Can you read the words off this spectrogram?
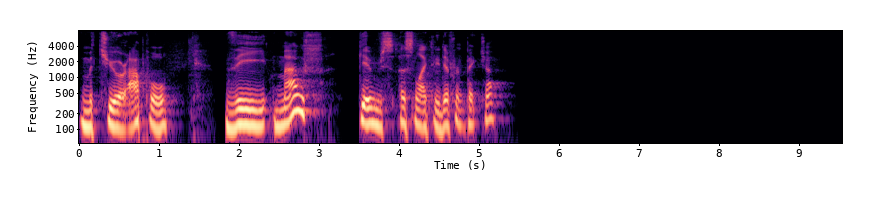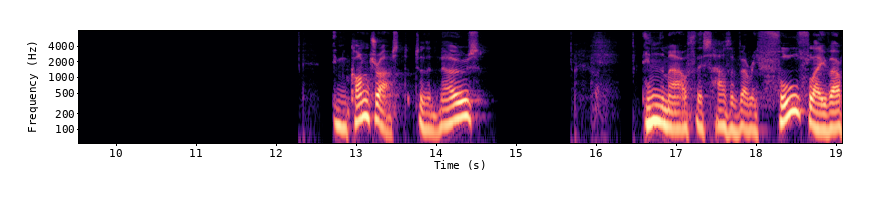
mature apple. The mouth gives a slightly different picture. In contrast to the nose, in the mouth, this has a very full flavour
